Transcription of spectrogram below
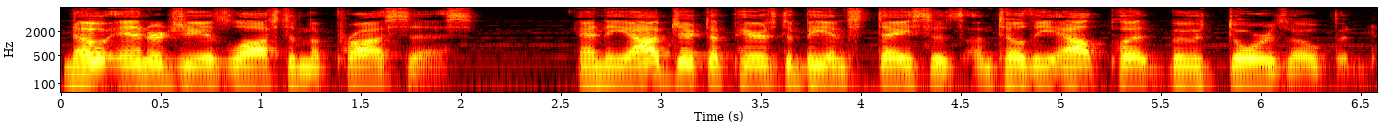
No energy is lost in the process, and the object appears to be in stasis until the output booth door is opened.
